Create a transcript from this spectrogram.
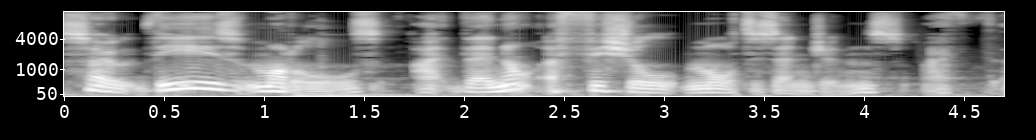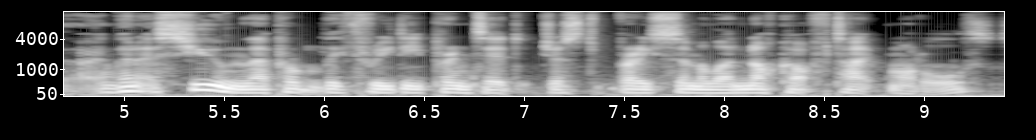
so these models, I, they're not official Mortis engines. I, am going to assume they're probably 3D printed, just very similar knockoff type models.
